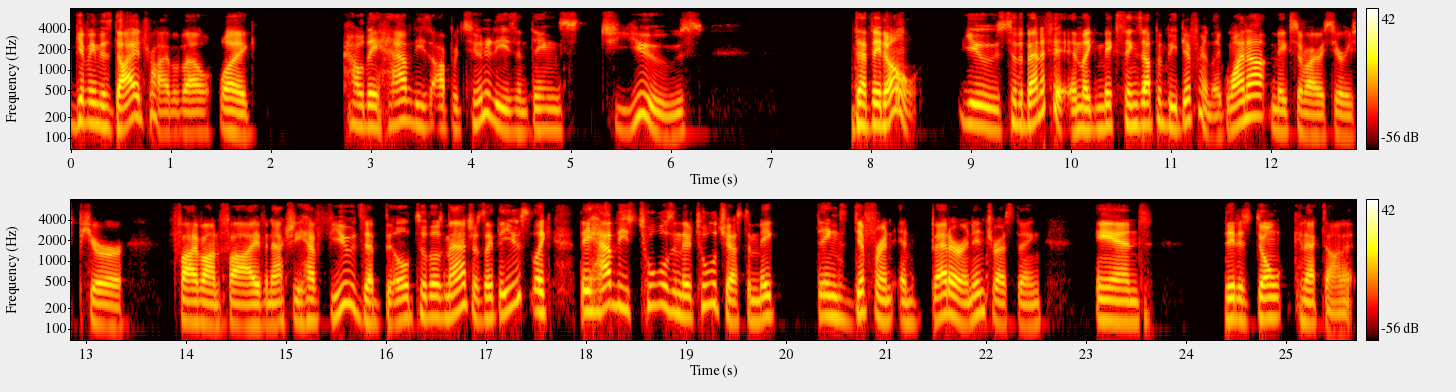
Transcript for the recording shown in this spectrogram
giving this diatribe about like how they have these opportunities and things to use that they don't use to the benefit and like mix things up and be different. Like, why not make Survivor Series pure? Five on five and actually have feuds that build to those matches. Like they use like they have these tools in their tool chest to make things different and better and interesting and they just don't connect on it.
